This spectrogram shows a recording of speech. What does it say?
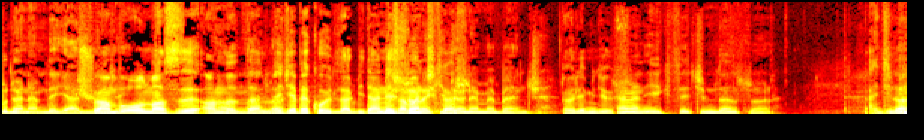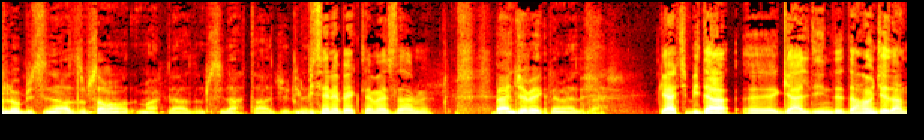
bu dönemde geldi. Şu an bu olmazdı anladılar, anladılar. ve cebe koydular. Bir daha ne bir zaman çıkar? Bir sonraki döneme bence. Öyle mi diyorsun? Hemen ilk seçimden sonra. Bence silah bir... lobisini azımsamamak lazım silah tacirleri. Bir, bir sene beklemezler mi? Bence beklemezler. Gerçi bir daha e, geldiğinde daha önceden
